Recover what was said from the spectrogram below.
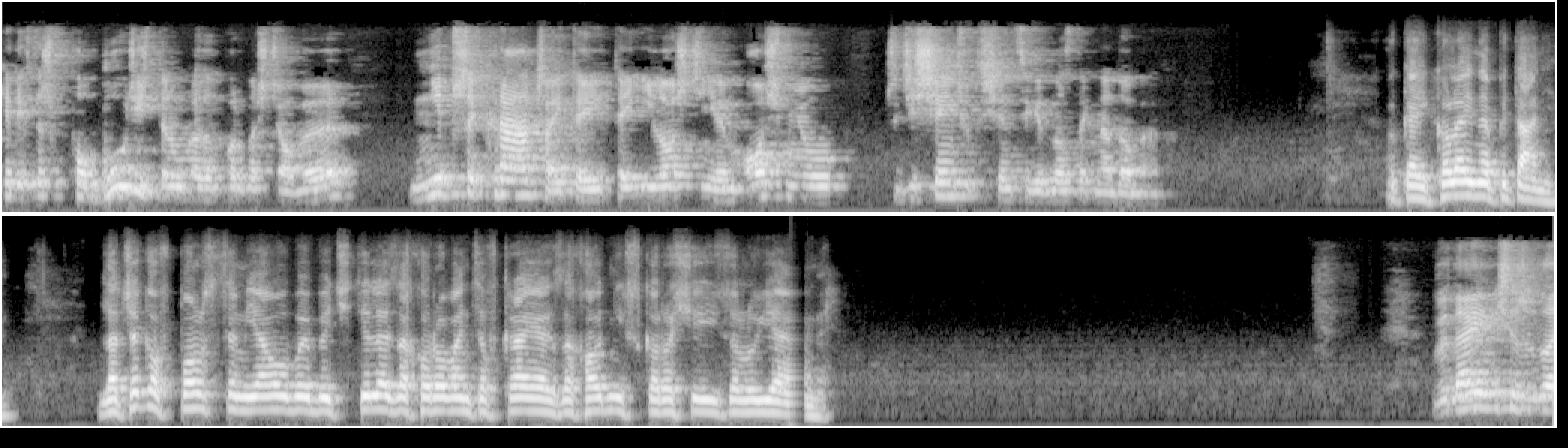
kiedy chcesz pobudzić ten układ odpornościowy, nie przekraczaj tej, tej ilości, nie wiem, 8 czy 10 tysięcy jednostek na dobę. Okej, okay, kolejne pytanie. Dlaczego w Polsce miałoby być tyle zachorowań, co w krajach zachodnich, skoro się izolujemy? Wydaje mi się, że dla,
